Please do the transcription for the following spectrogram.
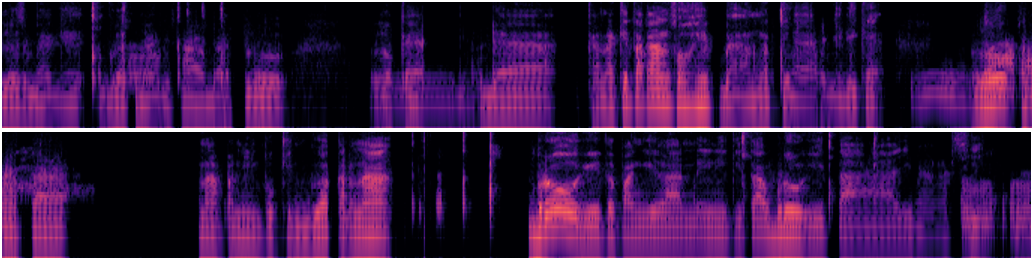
lu sebagai gue sebagai sahabat lu lu kayak hmm, ya udah karena kita kan sohib banget ya jadi kayak hmm, lu parah. kenapa kenapa nimpukin gue karena bro gitu panggilan ini kita bro kita gimana sih? Heeh, kayak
